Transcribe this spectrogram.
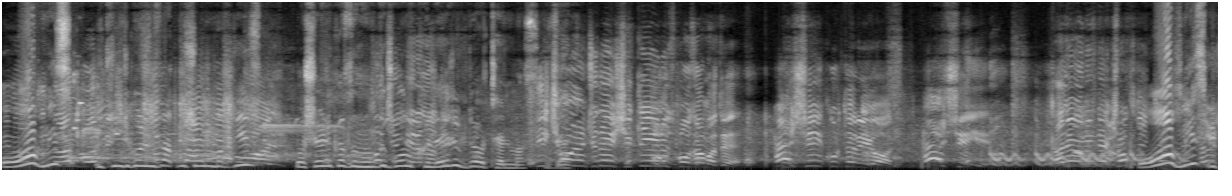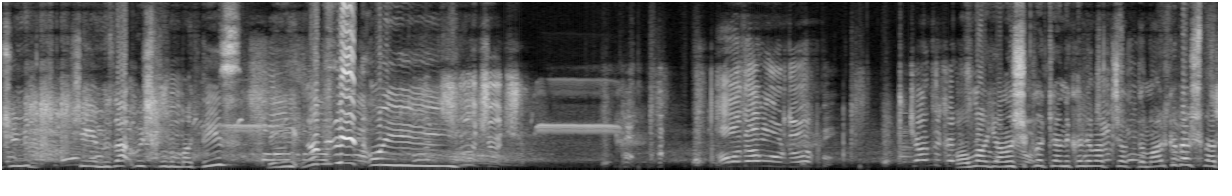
Oh mis. İkinci golümüzü atmışı bulmaktayız. Başarı kazanıldı. Gol kıları 4 elmas. İki Güzel. oyuncu da eşitliği henüz bozamadı. Her şeyi kurtarıyor. Her şeyi. Kale önünde çok... Oh mis. Üçüncü şeyimizi atmış bulunmaktayız. Beni hipnotizin. Oy. 3-3. Havadan vurdu. Kendi Allah yanlışlıkla kendi kaleme atacaktım. Arkadaşlar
